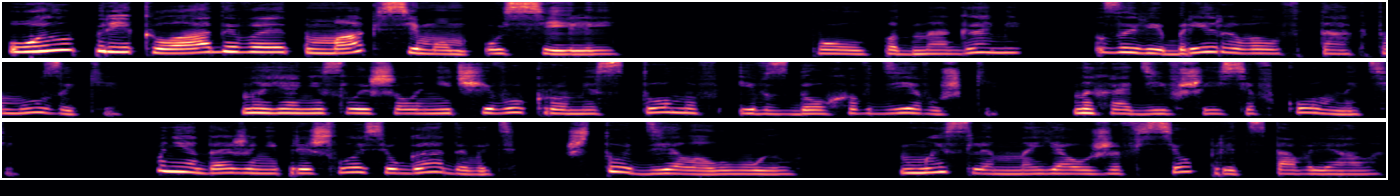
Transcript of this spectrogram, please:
Уилл прикладывает максимум усилий. Пол под ногами завибрировал в такт музыки, но я не слышала ничего, кроме стонов и вздохов девушки, находившейся в комнате. Мне даже не пришлось угадывать, что делал Уилл. Мысленно я уже все представляла.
